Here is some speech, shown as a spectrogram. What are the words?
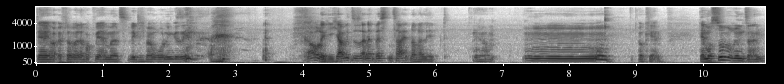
Der ja öfter bei der Bock als wirklich beim Rodeln gesehen. Traurig. Ich habe ihn zu seiner besten Zeit noch erlebt. Ja. Mm, Okay. Der muss so berühmt sein,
